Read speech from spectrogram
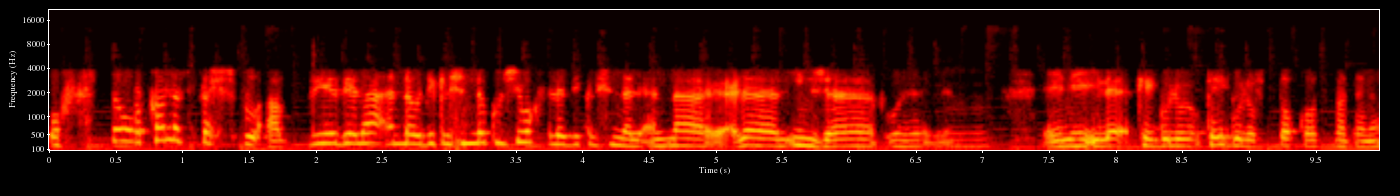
وحتى ورقة ما تفتحش في الأرض. هي ديالها أنه ديك الحنة كلشي واقف على ديك الحنة لأن على الإنجاب و... يعني إلا كيقولوا كيقولوا في الطقوس مثلا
